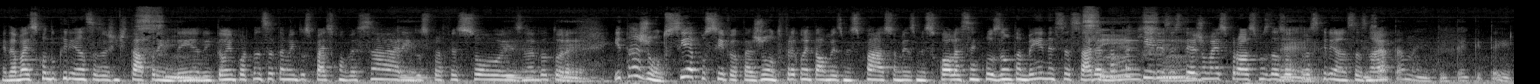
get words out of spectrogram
Ainda mais quando crianças a gente está aprendendo. Sim. Então a importância também dos pais conversarem, é. dos professores, é. né, doutora? É. E estar tá junto. Se é possível estar tá junto, frequentar o mesmo espaço, a mesma escola, essa inclusão também é necessária para que sim. eles estejam mais próximos das é. outras crianças, né? Exatamente, tem que ter.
